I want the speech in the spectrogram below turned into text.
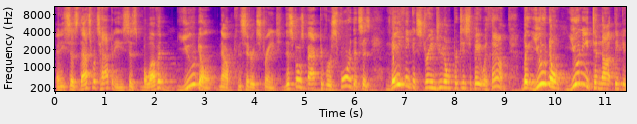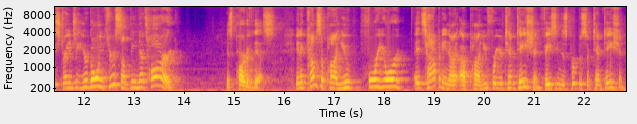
And he says, that's what's happening. He says, Beloved, you don't now consider it strange. This goes back to verse 4 that says, They think it's strange you don't participate with them. But you don't, you need to not think it's strange that you're going through something that's hard as part of this. And it comes upon you for your, it's happening upon you for your temptation, facing this purpose of temptation.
